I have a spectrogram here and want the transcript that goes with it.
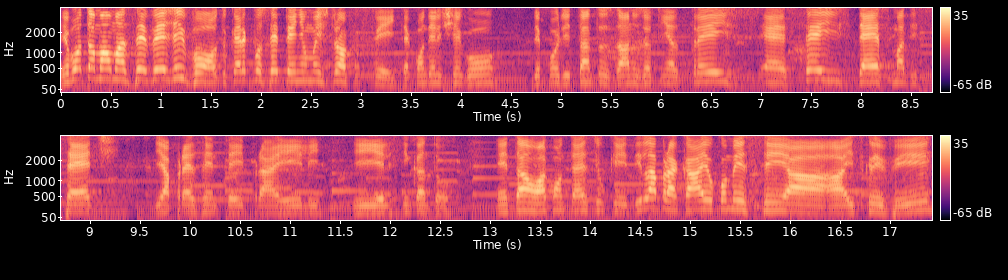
Eu vou tomar uma cerveja e volto. Quero que você tenha uma estrofe feita. Quando ele chegou, depois de tantos anos, eu tinha três, é, seis décimas de sete e apresentei para ele e ele se encantou. Então acontece o que? De lá para cá eu comecei a, a, escrever.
